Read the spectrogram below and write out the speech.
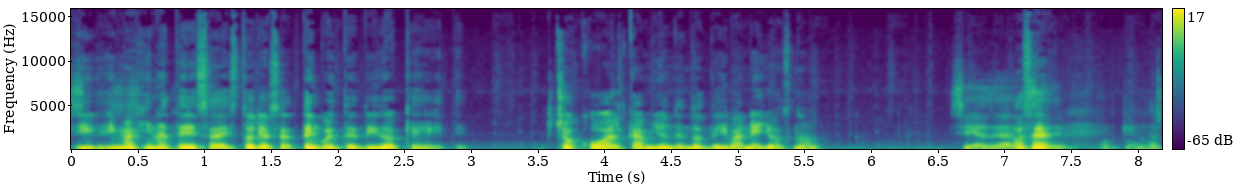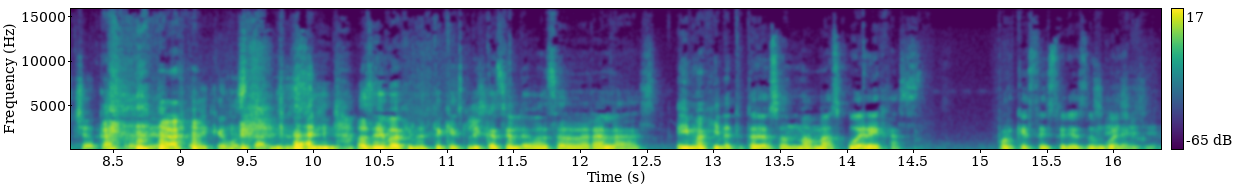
sí, i- sí, imagínate esa historia, o sea, tengo entendido que chocó al camión en donde iban ellos, ¿no? Sí, o sea, O sea- ¿por qué nos chocan, o sea, imagínate qué explicación le vas a dar a las... Imagínate, todavía son mamás güerejas, porque esta historia es de un Sí, güerejo. sí, sí.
